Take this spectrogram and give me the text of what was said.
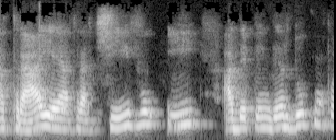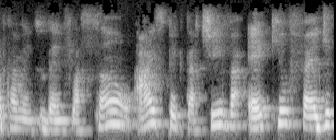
atrai, é atrativo e, a depender do comportamento da inflação, a expectativa é que o Fed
